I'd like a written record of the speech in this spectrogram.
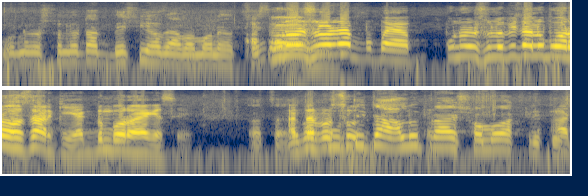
পনেরো ষোলোটার বেশি হবে আমার মনে হচ্ছে। পনেরো ষোলোটা পনেরো ষোলো পিস আলু বড় হচ্ছে আর কি একদম বড় হয়ে গেছে। আচ্ছা আর তারপর আলু প্রায় সম আকৃতি আর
